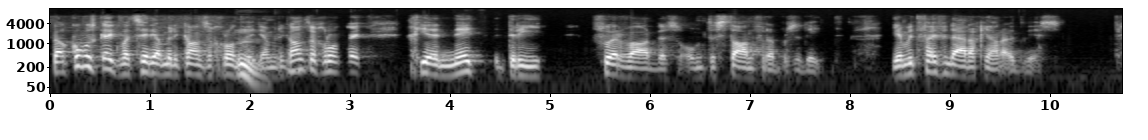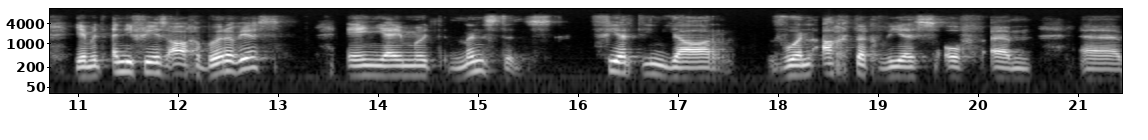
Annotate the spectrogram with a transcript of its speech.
Wel, kom ons kyk wat sê die Amerikaanse grondwet. Mm. Die Amerikaanse grondwet gee net 3 voorwaardes om te staan vir 'n president. Jy moet 35 jaar oud wees. Jy moet in die FSA gebore wees en jy moet minstens 14 jaar woonagtig wees of ehm um, uh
